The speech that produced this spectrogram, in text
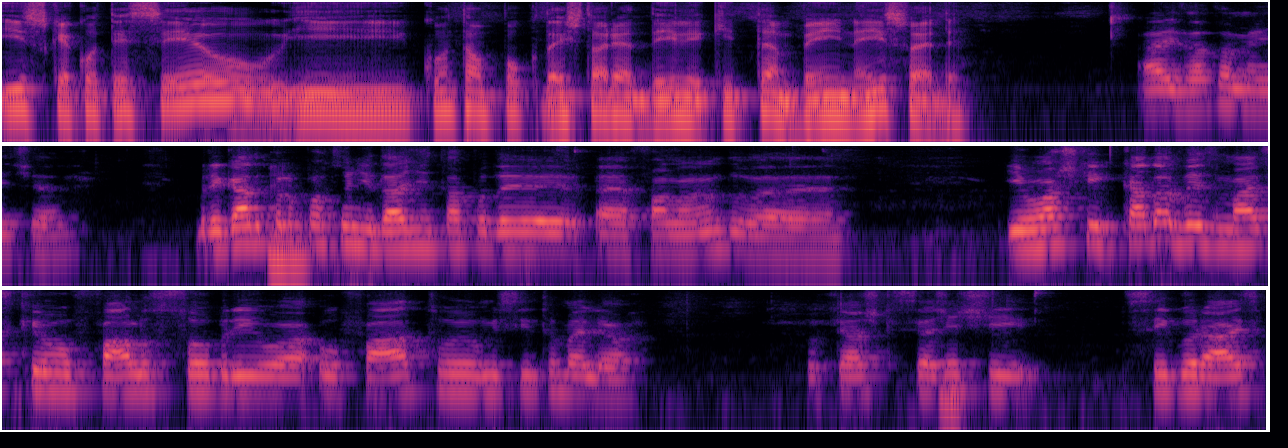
isso que aconteceu e contar um pouco da história dele aqui também, não é isso, Éder? Ah, exatamente. É. Obrigado pela é. oportunidade de estar poder é, falando. É, e eu acho que cada vez mais que eu falo sobre o, o fato, eu me sinto melhor. Porque acho que se a gente segurar isso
